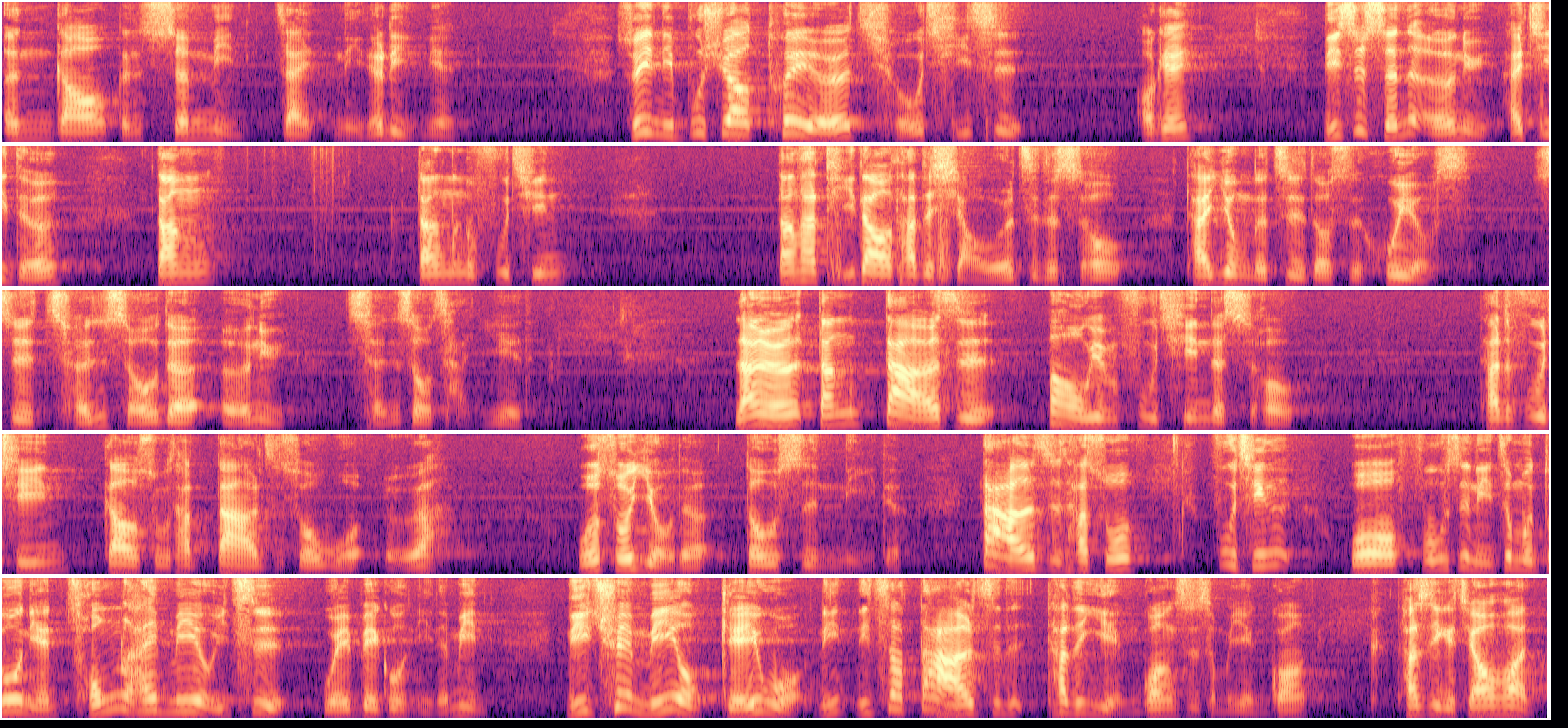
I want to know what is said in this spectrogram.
恩高跟生命在你的里面，所以你不需要退而求其次。OK，你是神的儿女。还记得当当那个父亲，当他提到他的小儿子的时候，他用的字都是 “huios”，是成熟的儿女承受产业的。然而，当大儿子抱怨父亲的时候，他的父亲告诉他大儿子说：“我儿啊，我所有的都是你的。”大儿子他说：“父亲，我服侍你这么多年，从来没有一次违背过你的命，你却没有给我。你你知道大儿子的他的眼光是什么眼光？它是一个交换，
